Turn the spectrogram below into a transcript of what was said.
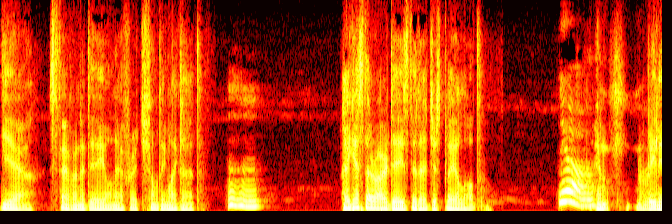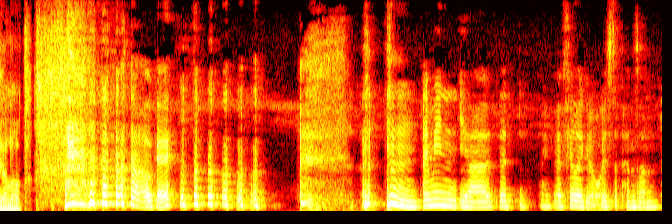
Yeah, seven a day on average, something like that. Hmm. I guess there are days that I just play a lot, Yeah. and really a lot. okay. I mean, yeah, it, I, I feel like it always depends on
